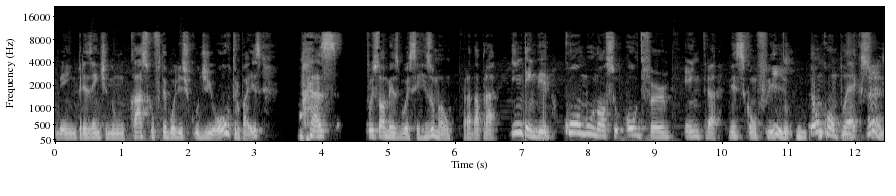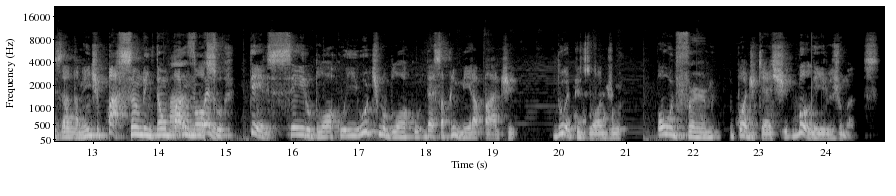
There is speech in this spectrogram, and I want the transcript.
bem presente num clássico futebolístico de outro país, mas foi só mesmo esse resumão para dar para entender como o nosso Old Firm entra nesse conflito Isso. tão complexo. É, exatamente. Tão... Passando então mas, para o nosso bueno. terceiro bloco e último bloco dessa primeira parte do episódio Old Firm, do podcast Boleiros de Humanos.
